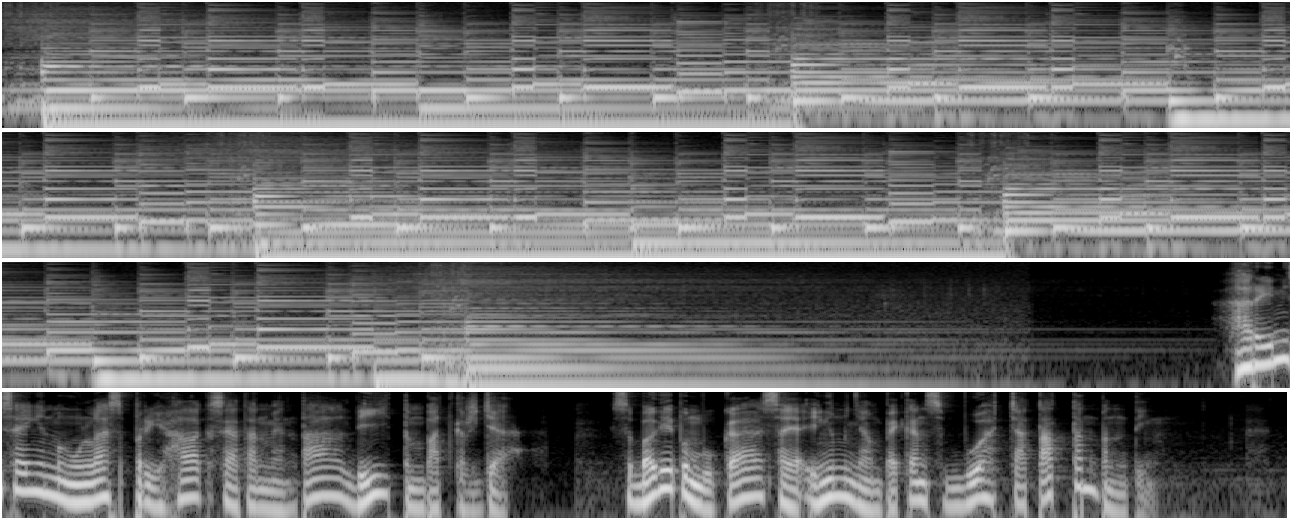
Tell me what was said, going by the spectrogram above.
Hari ini saya ingin mengulas perihal kesehatan mental di tempat kerja. Sebagai pembuka, saya ingin menyampaikan sebuah catatan penting.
